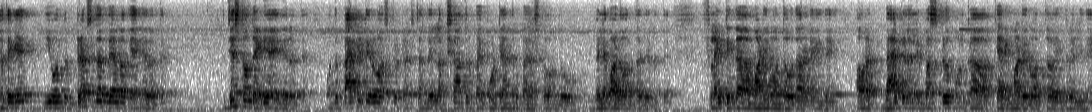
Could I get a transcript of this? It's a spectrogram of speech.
ಜೊತೆಗೆ ಈ ಒಂದು ಡ್ರಗ್ಸ್ ದಂಧೆ ಅನ್ನೋದು ಏನಿರುತ್ತೆ ಜಸ್ಟ್ ಒಂದು ಐಡಿಯಾ ಇದಿರುತ್ತೆ. ಒಂದು ಪ್ಯಾಕೆಟ್ ಇರೋ ಅಷ್ಟು ಡ್ರಗ್ಸ್ ದಂಧೆ, ಲಕ್ಷಾಂತರ ರೂಪಾಯಿ, ಕೋಟ್ಯಾಂತರ ರೂಪಾಯಿ ಅಷ್ಟು ಒಂದು ಬೆಲೆ ಬಾಳುವಂಥದ್ದು ಇರುತ್ತೆ ಫ್ಲೈಟ್ ಇಂದ ಮಾಡಿರುವಂಥ ಉದಾಹರಣೆ ಇದೆ. ಅವರ ಬ್ಯಾಗ್ಗಳಲ್ಲಿ ಬಸ್ಗಳ ಮೂಲಕ ಕ್ಯಾರಿ ಮಾಡಿರುವಂಥ ಇದರಲ್ಲಿದೆ.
